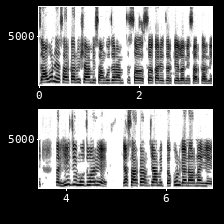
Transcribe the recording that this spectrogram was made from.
जाऊन या सरकारविषयी आम्ही सांगू जर आमचं सह सहकार्य जर केलं नाही सरकारने तर ही जी मुजवारी आहे या सरकारची आम्ही दखून घेणार नाहीये.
